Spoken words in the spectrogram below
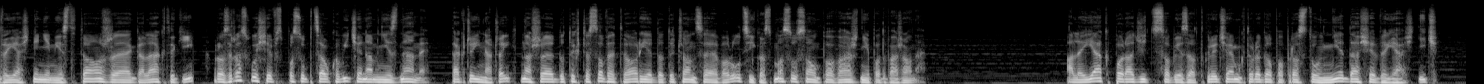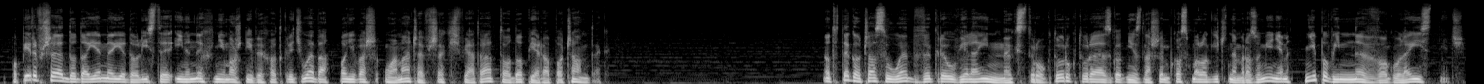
wyjaśnieniem jest to, że galaktyki rozrosły się w sposób całkowicie nam nieznany. Tak czy inaczej, nasze dotychczasowe teorie dotyczące ewolucji kosmosu są poważnie podważone. Ale jak poradzić sobie z odkryciem, którego po prostu nie da się wyjaśnić? Po pierwsze, dodajemy je do listy innych niemożliwych odkryć Weba, ponieważ łamacze wszechświata to dopiero początek. Od tego czasu Webb wykrył wiele innych struktur, które zgodnie z naszym kosmologicznym rozumieniem nie powinny w ogóle istnieć.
